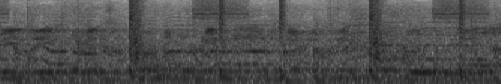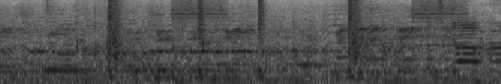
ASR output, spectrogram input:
Let's go,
